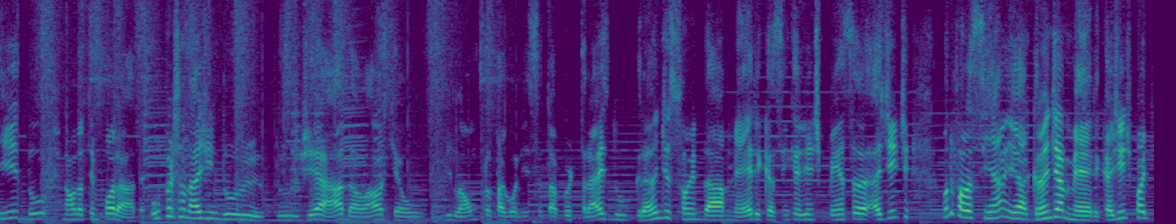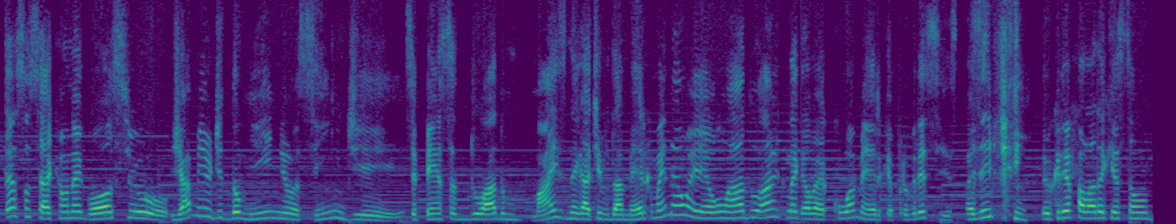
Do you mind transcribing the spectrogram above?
e do final da temporada. O personagem do, do Geada lá, que é o vilão protagonista, tá por trás do grande sonho da América América, assim, que a gente pensa. A gente, quando fala assim, ah, é a grande América, a gente pode até associar que é um negócio já meio de domínio, assim, de. Você pensa do lado mais negativo da América, mas não, é um lado, ah, que legal, é cool América, é progressista. Mas enfim, eu queria falar da questão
